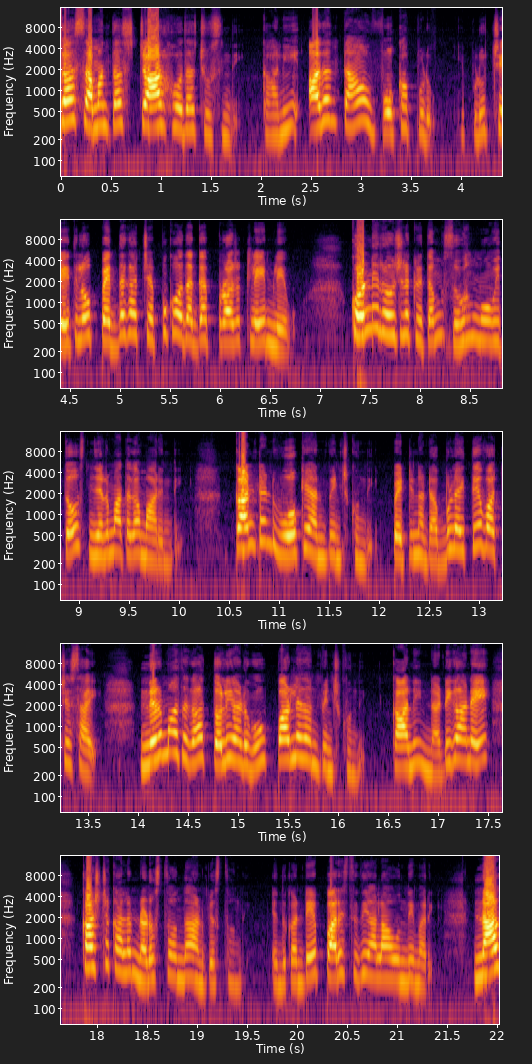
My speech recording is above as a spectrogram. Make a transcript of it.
సడన్గా సమంత స్టార్ హోదా చూసింది. కానీ అదంతా ఒకప్పుడు. ఇప్పుడు చేతిలో పెద్దగా చెప్పుకోదగ్గ ప్రాజెక్టులు ఏం లేవు. కొన్ని రోజుల క్రితం శుభం మూవీతో నిర్మాతగా మారింది. కంటెంట్ ఓకే అనిపించుకుంది. పెట్టిన డబ్బులైతే వచ్చేశాయి. నిర్మాతగా తొలి అడుగు పర్లేదనిపించుకుంది. కానీ నటిగానే కష్టకాలం నడుస్తోందా అనిపిస్తుంది. ఎందుకంటే పరిస్థితి అలా ఉంది మరి. నాగ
